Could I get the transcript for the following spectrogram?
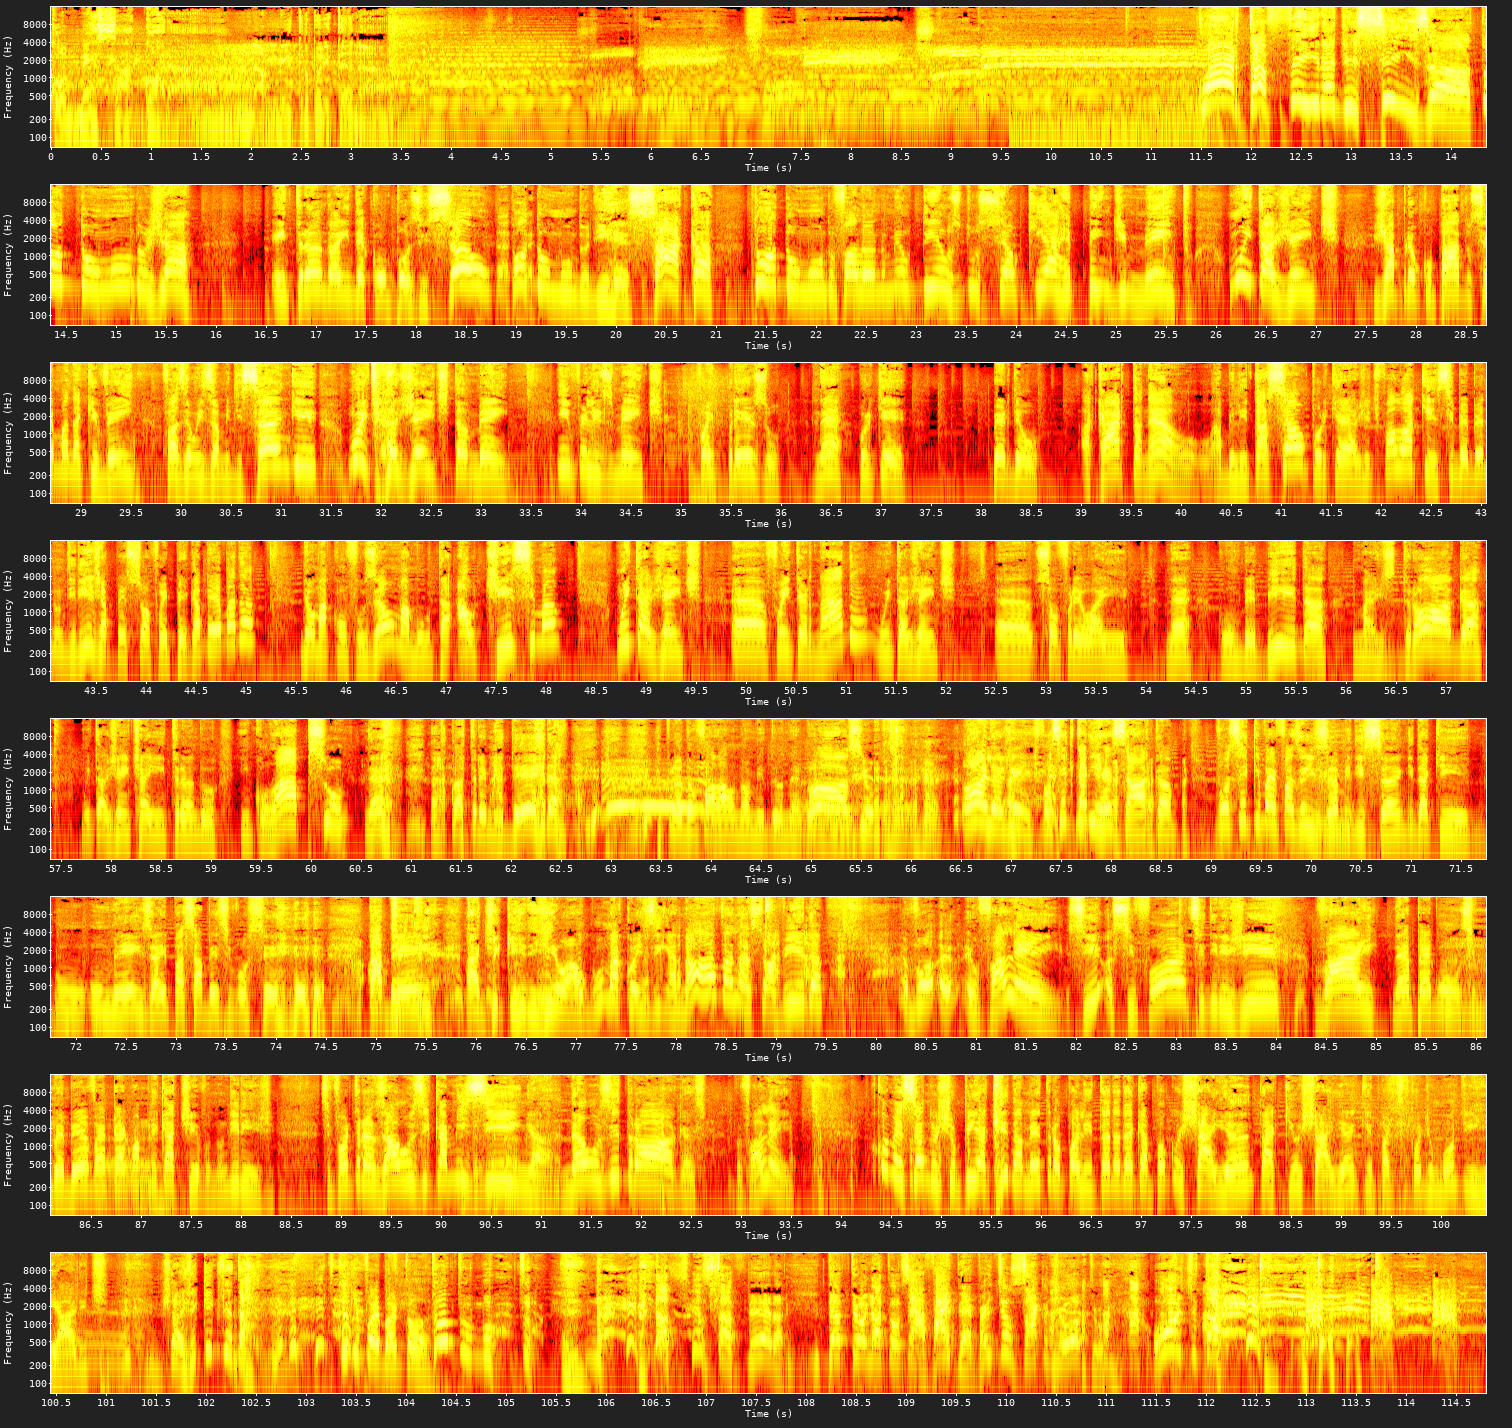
Começa agora na Metropolitana. Chupim, chupim, chupim. Quarta-feira de cinza! Todo mundo já entrando em decomposição, todo mundo de ressaca, todo mundo falando: Meu Deus do céu, que arrependimento! Muita gente já preocupado semana que vem fazer um exame de sangue, muita gente também, infelizmente, foi preso, né? Porque perdeu a carta, né? A habilitação, porque a gente falou aqui, se beber não dirige, a pessoa foi pega bêbada, deu uma confusão, uma multa altíssima. Muita gente eh, foi internada, muita gente eh, sofreu aí, né? Com bebida e mais droga. Muita gente aí entrando em colapso, né? Com a tremedeira, pra não falar o nome do negócio. Olha, gente, você que tá de ressaca, você que vai fazer exame de sangue daqui um, um mês aí pra saber se você tá bem, adquiriu alguma coisinha nova na sua vida. Eu, vou, eu, eu, falei, se, se for se dirigir, vai, né? Pega um. Se beber, vai, pega um aplicativo, não dirige. Se for transar, use camisinha, não use drogas. Eu falei. Começando o chupim aqui na Metropolitana, daqui a pouco o Chayan tá aqui, o Chayan que participou de um monte de reality. Chayan, o que que você tá... O que que foi, Bartô? Todo mundo na, na sexta-feira deve ter olhado pra você, ah, vai, Bé, vai encher o saco de outro. Hoje tá...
